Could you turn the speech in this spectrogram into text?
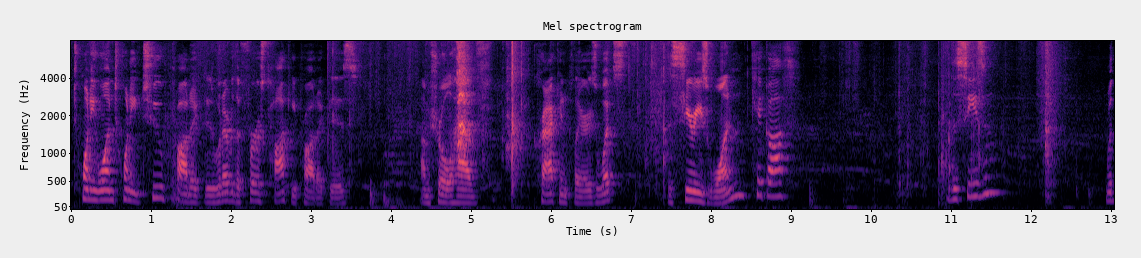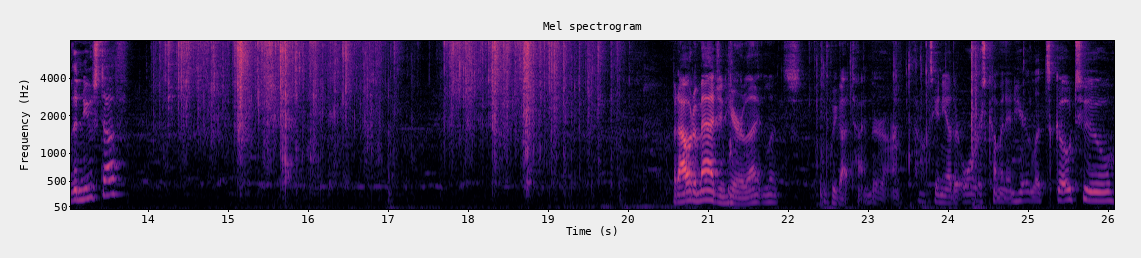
21 22 product is, whatever the first hockey product is. I'm sure we'll have Kraken players. What's the Series 1 kickoff? The season? With the new stuff? But I would imagine here, let, us I think we got time. There aren't, I don't see any other orders coming in here. Let's go to,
